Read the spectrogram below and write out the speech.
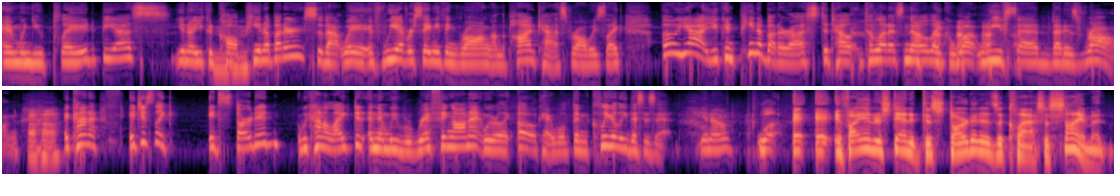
And when you played BS, you know, you could call peanut butter. So that way, if we ever say anything wrong on the podcast, we're always like, oh, yeah, you can peanut butter us to tell, to let us know like what we've said that is wrong. Uh-huh. It kind of, it just like, it started, we kind of liked it, and then we were riffing on it, and we were like, oh, okay, well, then clearly this is it, you know? Well, a- a- if I understand it, this started as a class assignment,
